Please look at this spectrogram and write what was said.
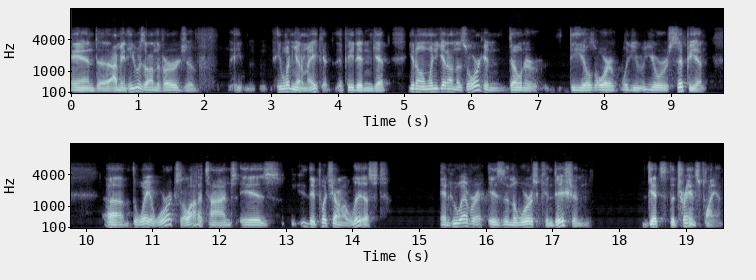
And uh, I mean, he was on the verge of he he wasn't going to make it if he didn't get you know And when you get on those organ donor deals or when you you're a recipient. Uh, the way it works a lot of times is they put you on a list, and whoever is in the worst condition gets the transplant.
